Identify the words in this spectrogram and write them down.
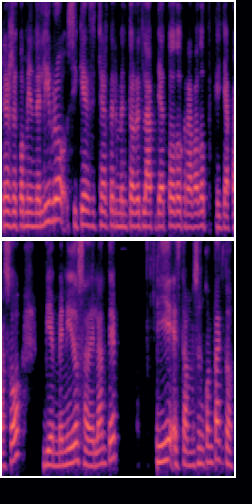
Les recomiendo el libro. Si quieres echarte el Mentores Lab ya todo grabado porque ya pasó, bienvenidos adelante. Y estamos en contacto.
